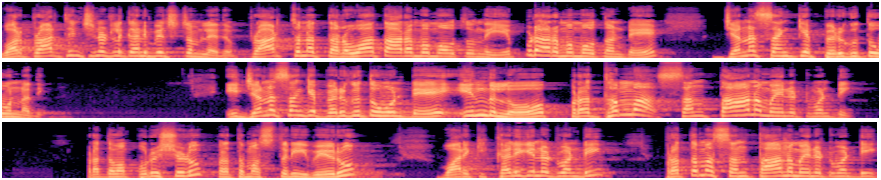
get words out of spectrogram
వారు ప్రార్థించినట్లు కనిపించటం లేదు. ప్రార్థన తర్వాత ఆరంభమవుతుంది. ఎప్పుడు ఆరంభమవుతుందంటే జనసంఖ్య పెరుగుతూ ఉన్నది. ఈ జనసంఖ్య పెరుగుతూ ఉంటే ఇందులో ప్రథమ సంతానమైనటువంటి ప్రథమ పురుషుడు ప్రథమ స్త్రీ వేరు వారికి కలిగినటువంటి ప్రథమ సంతానమైనటువంటి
